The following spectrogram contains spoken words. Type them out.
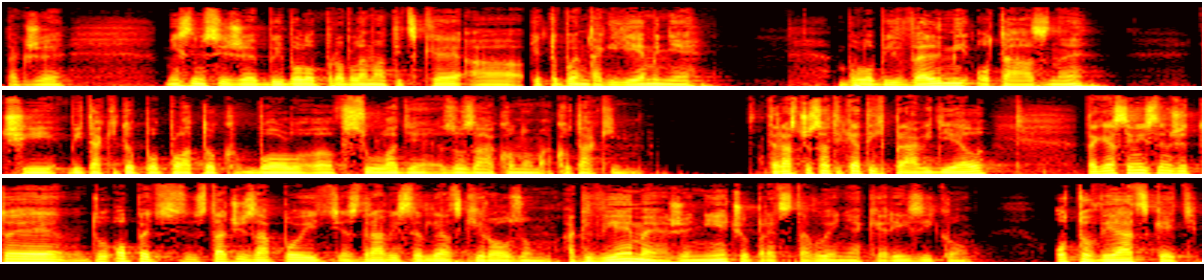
Takže myslím si, že by bolo problematické a keď to poviem tak jemne, bolo by veľmi otázne, či by takýto poplatok bol e, v súlade so zákonom ako takým. Teraz, čo sa týka tých pravidiel, tak ja si myslím, že to je, tu opäť stačí zapojiť zdravý sedliacký rozum. Ak vieme, že niečo predstavuje nejaké riziko, o to viac, keď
